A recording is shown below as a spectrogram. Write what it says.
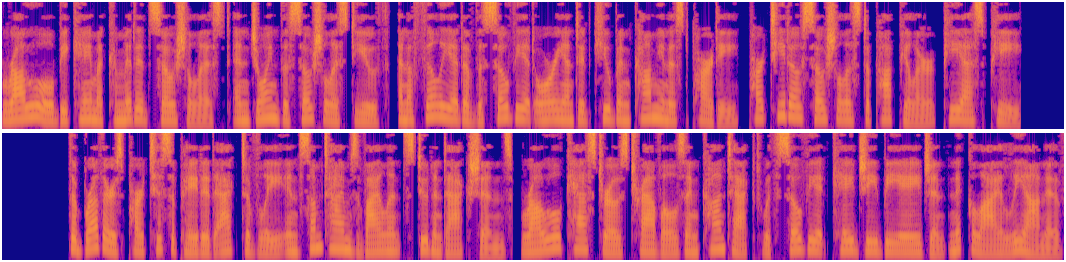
Raúl became a committed socialist and joined the Socialist Youth, an affiliate of the Soviet-oriented Cuban Communist Party, Partido Socialista Popular (PSP). The brothers participated actively in sometimes violent student actions. Raúl Castro's travels and contact with Soviet KGB agent Nikolai Leonov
